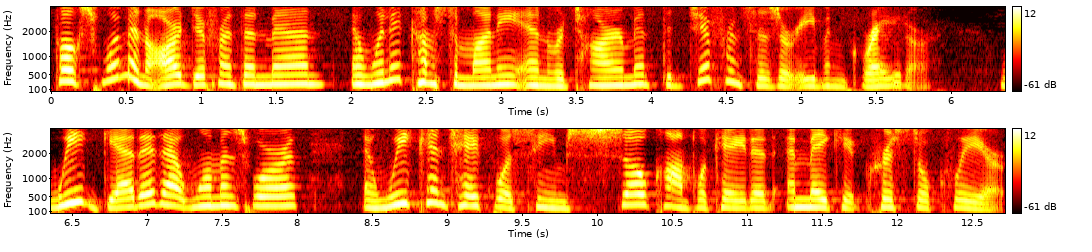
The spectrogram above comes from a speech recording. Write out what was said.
Folks, women are different than men, and when it comes to money and retirement, the differences are even greater. We get it at Woman's Worth, and we can take what seems so complicated and make it crystal clear.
